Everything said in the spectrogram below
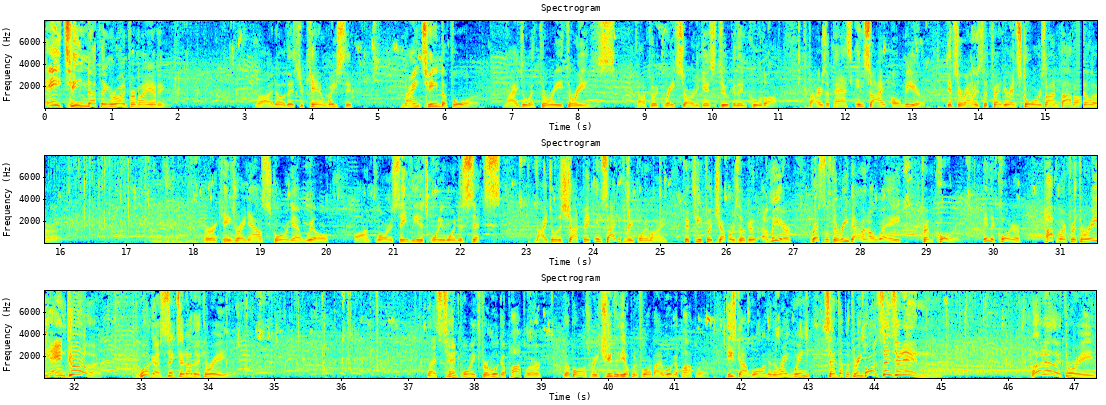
18 nothing run for Miami. Well, I know this, you can't waste it. 19 to 4. Nigel with three threes. Got off to a great start against Duke and then cooled off. Fires a pass inside Omier. Dips around his defender and scores on Baba Miller. Hurricanes right now scoring at will on Florida State lead at 21 to 6. Nigel the shot fake inside the three-point line. 15-foot jumper is no good. Omier wrestles the rebound away from Corey. In the corner, Poplar for three and good. Wooga sinks another three. That's 10 points for Wooga Poplar. The ball is retrieved in the open floor by Wooga Poplar. He's got Wong in the right wing, sends up a three ball, sends it in. Another three.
